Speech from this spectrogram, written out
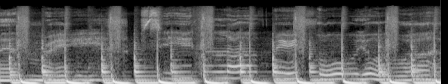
embrace. Seek love before your eyes.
